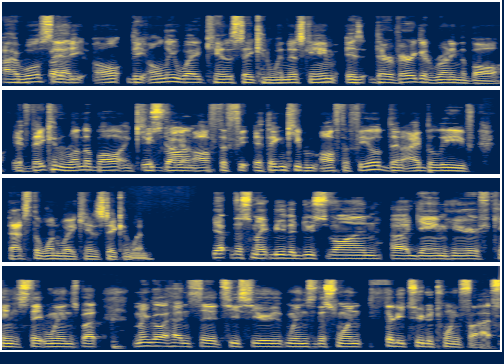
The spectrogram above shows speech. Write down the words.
I will say the o- the only way Kansas State can win this game is they're very good running the ball. If they can run the ball and keep Deuce Duggan Vaughn. off the fi- if they can keep him off the field, then I believe that's the one way Kansas State can win. Yep, this might be the Deuce Vaughn uh, game here. if Kansas State wins, but I'm going to go ahead and say that TCU wins this one 32 to 25.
